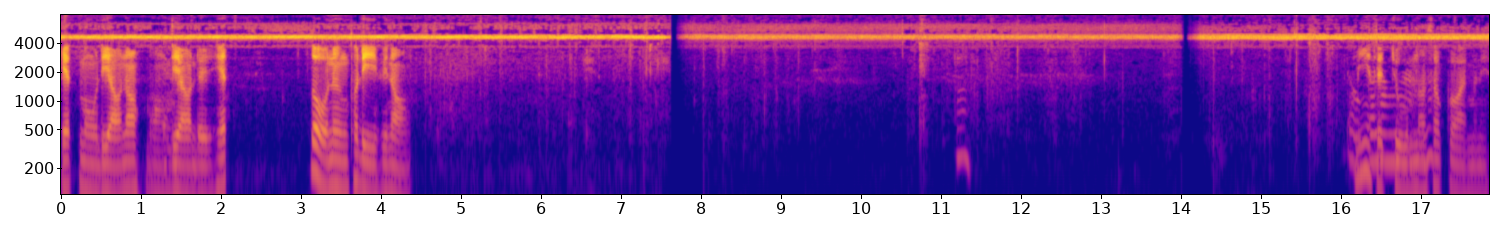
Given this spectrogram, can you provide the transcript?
เฮ็ดหมูเดียวเนาะหมองเดียวเลยเฮ็ดโลหนึ่งพอดีพี่น้องดอกมีแต่กำลังจูมงเนาะสกอยมันนี่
